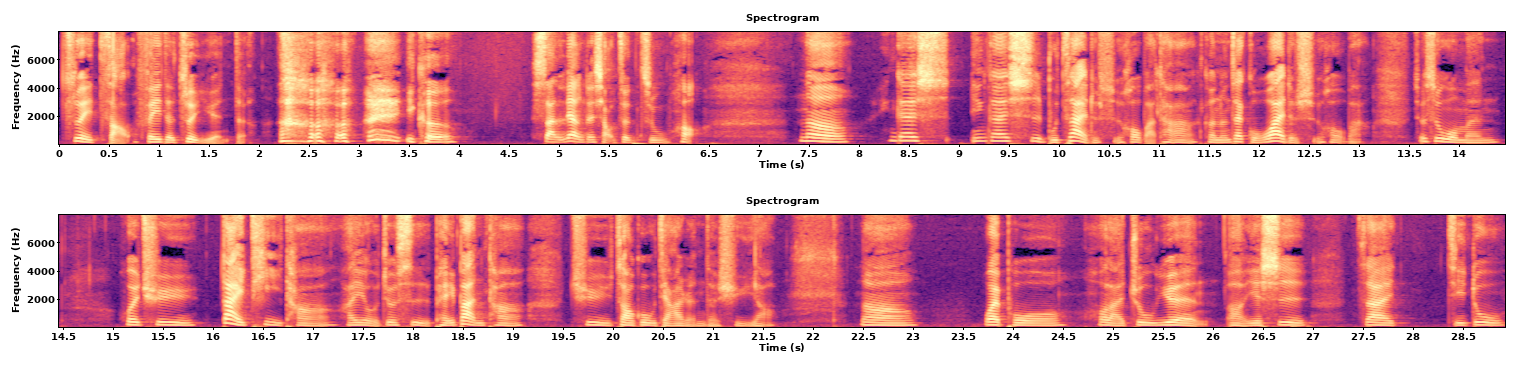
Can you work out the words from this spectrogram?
最早飞得最远的 一颗。闪亮的小珍珠，哈，那应该是应该是不在的时候吧？他可能在国外的时候吧。就是我们会去代替他，还有就是陪伴他去照顾家人的需要。那外婆后来住院啊，也是在极度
